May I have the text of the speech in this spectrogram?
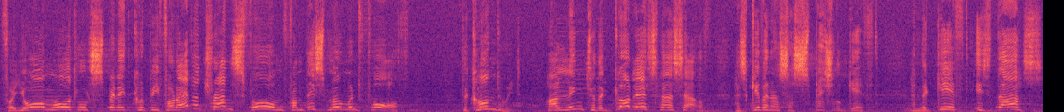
for your mortal spirit could be forever transformed from this moment forth. The conduit, our link to the goddess herself, has given us a special gift, and the gift is thus.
